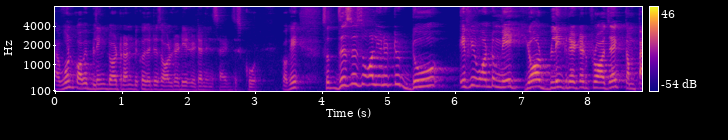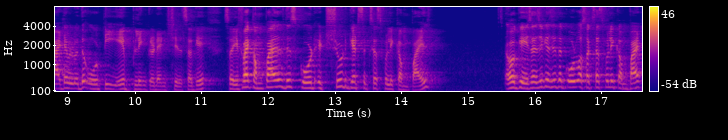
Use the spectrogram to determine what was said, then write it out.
I won't copy Blynk dot run because it is already written inside this code. Okay? So this is all you need to do if you want to make your Blynk rated project compatible with the OTA Blynk credentials okay? So if I compile this code it should get successfully compiled. Okay so as you can see the code was successfully compiled.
